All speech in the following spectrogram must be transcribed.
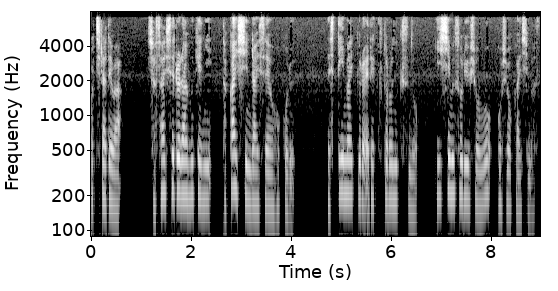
こちらでは、車載セルラー向けに高い信頼性を誇る ST マイクロエレクトロニクスの eSIM ソリューションをご紹介します。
